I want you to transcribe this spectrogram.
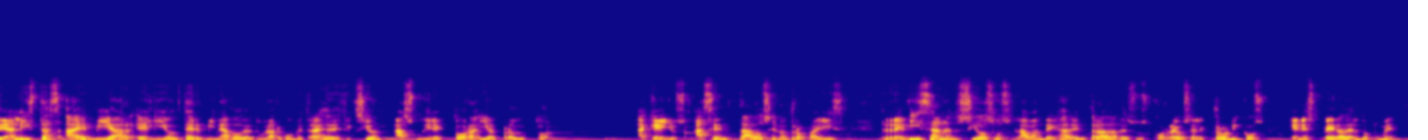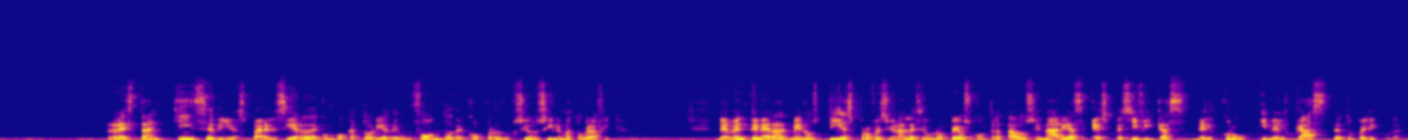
Te alistas a enviar el guion terminado de tu largometraje de ficción a su directora y al productor. Aquellos asentados en otro país revisan ansiosos la bandeja de entrada de sus correos electrónicos en espera del documento. Restan 15 días para el cierre de convocatoria de un fondo de coproducción cinematográfica. Deben tener al menos 10 profesionales europeos contratados en áreas específicas del crew y del cast de tu película.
